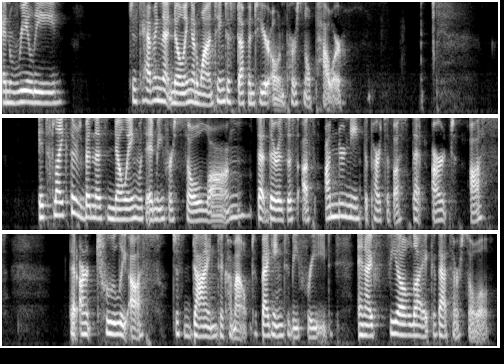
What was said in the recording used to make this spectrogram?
and really just having that knowing and wanting to step into your own personal power. It's like there's been this knowing within me for so long that there is this us underneath the parts of us that aren't us, that aren't truly us, just dying to come out, begging to be freed. And I feel like that's our soul.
